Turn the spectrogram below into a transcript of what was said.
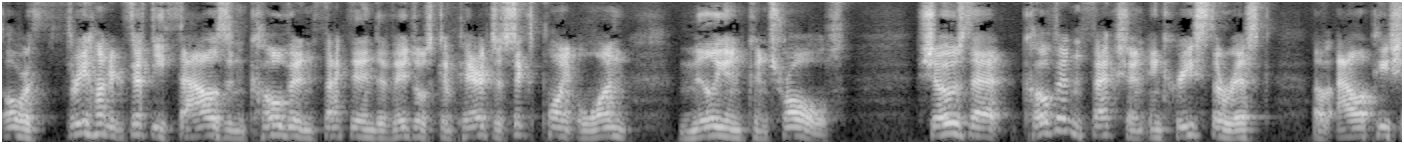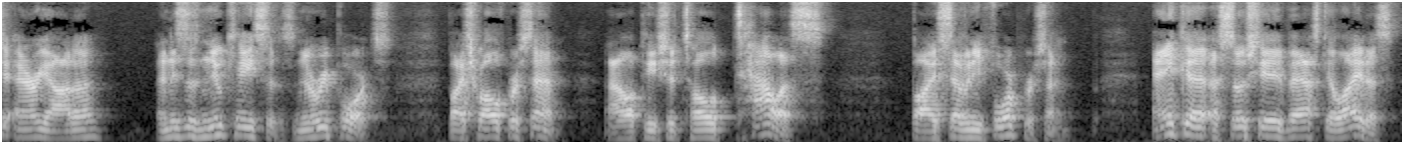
over 350,000 COVID infected individuals compared to 6.1 million controls shows that COVID infection increased the risk of alopecia areata, and this is new cases, new reports, by 12%. Alopecia totalis by 74%. ANCA associated vasculitis,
